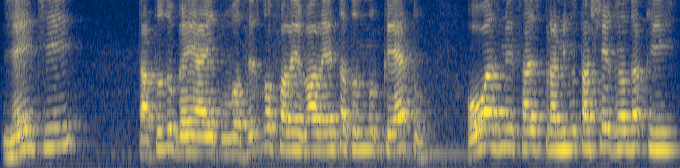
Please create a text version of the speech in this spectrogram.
Gente, tá tudo bem aí com vocês que eu falei valendo, tá todo mundo quieto? Ou as mensagens pra mim não tá chegando aqui.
